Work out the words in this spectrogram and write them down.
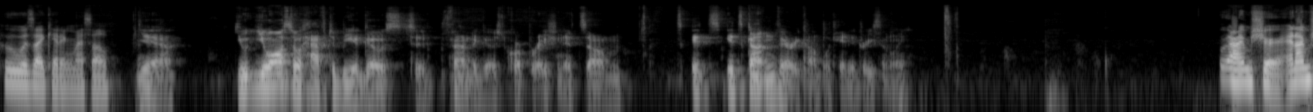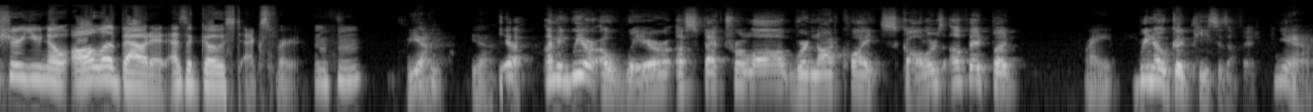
who was I kidding myself? Yeah. You you also have to be a ghost to found a ghost corporation. It's um it's it's, it's gotten very complicated recently. I'm sure. And I'm sure you know all about it as a ghost expert. Mm-hmm. Yeah. Yeah. Yeah. I mean, we are aware of spectral law. We're not quite scholars of it, but right. We know good pieces of it. Yeah.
